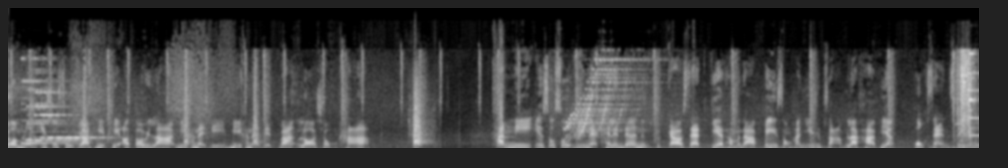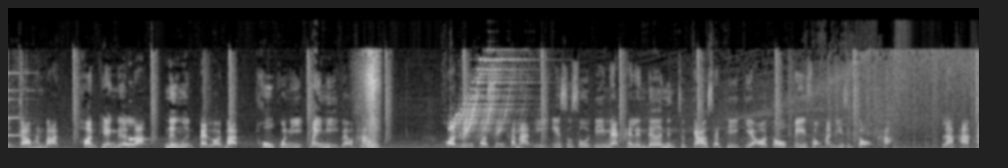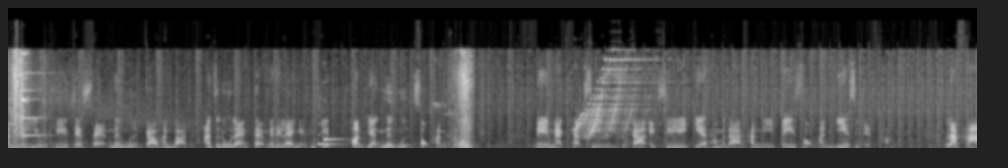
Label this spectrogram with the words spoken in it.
รวมรุ่น Isuzu ยอดฮิตที่ Auto Villa มีขนาดดี มีขนาดเด็ดบ้างรอชมค่ะ คันนี้ Isuzu D-Max Highlander 1.9 Z เกียร์ธรรมดาปี 2023 ราคาเพียง 649,000 บาท ผ่อนเพียงเดือนละ 1,800 บาท ถูกกว่านี้ไม่มีอีกแล้วค่ะโคตรวิ่งโคตรซิ่งขนาดนี้ Isuzu D-Max Highlander 1.9 ZT เกียร์ออโต้ปี 2022 ค่ะ ราคาคันนี้อยู่ที่ 719,000 บาท อาจจะดูแรงแต่ไม่ได้แรงอย่างที่คิด ผ่อนเพียง 12,000 ค่ะ D-Max Cap 4 1.9 X Series เกียร์ธรรมดาคันนี้ปี 2021 ค่ะ ราคา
